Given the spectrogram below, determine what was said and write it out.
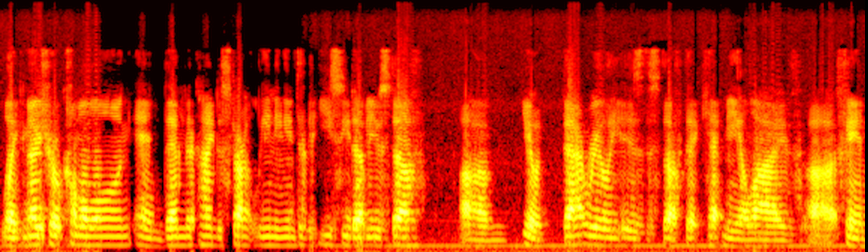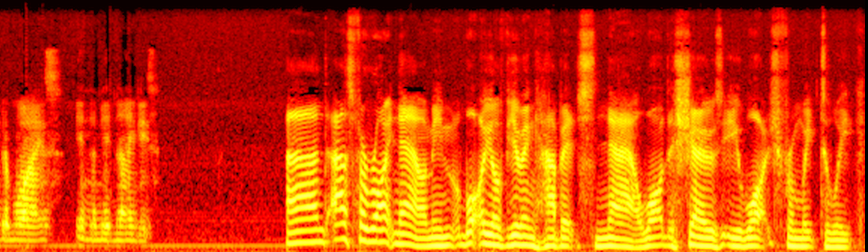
like Nitro come along and them to kind of start leaning into the ECW stuff, um, you know, that really is the stuff that kept me alive, uh, fandom wise, in the mid 90s. And as for right now, I mean, what are your viewing habits now? What are the shows that you watch from week to week?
